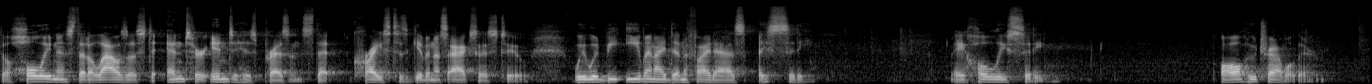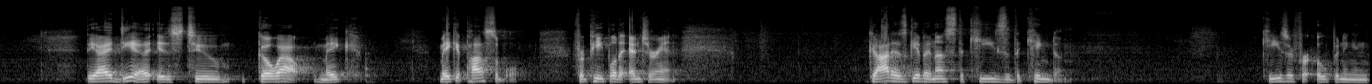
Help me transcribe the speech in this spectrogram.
the holiness that allows us to enter into his presence that Christ has given us access to, we would be even identified as a city, a holy city. All who travel there. The idea is to go out, make, make it possible for people to enter in. God has given us the keys of the kingdom. Keys are for opening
